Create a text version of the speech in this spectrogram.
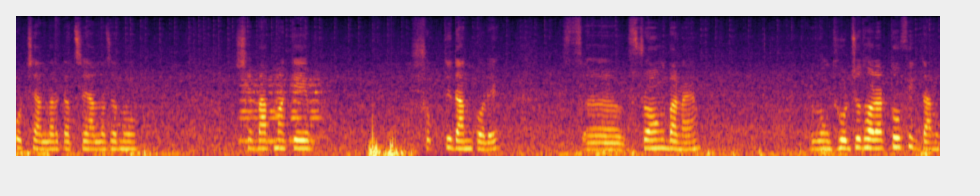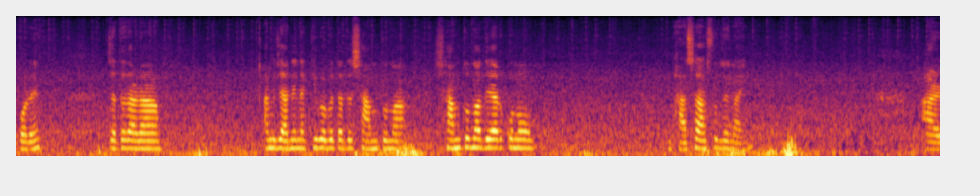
করছি আল্লাহর কাছে, আল্লাহ যেন সে বাপ মাকে শক্তি দান করে স্ট্রং বানায় এবং ধৈর্য ধরার তৌফিক দান করে, যাতে তারা, আমি জানি না কীভাবে তাদের সান্ত্বনা সান্ত্বনা দেওয়ার কোনো ভাষা আসলে নাই। আর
